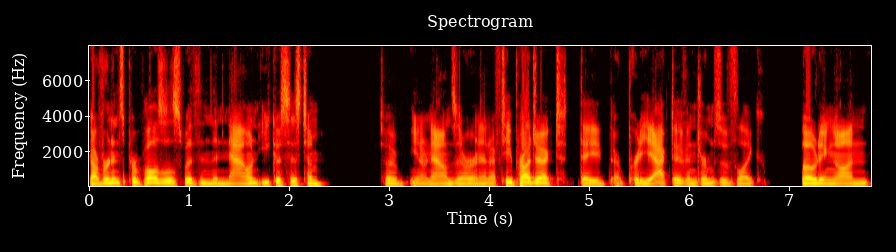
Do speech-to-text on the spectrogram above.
governance proposals within the Noun ecosystem. So, you know, Nouns are an NFT project. They are pretty active in terms of like voting on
